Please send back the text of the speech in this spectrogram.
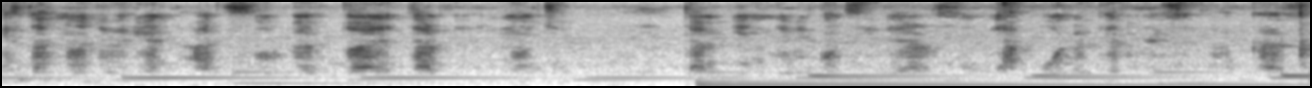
Estas no deberían absorber toda la tarde y noche también debe considerarse la hora que regrese a casa.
